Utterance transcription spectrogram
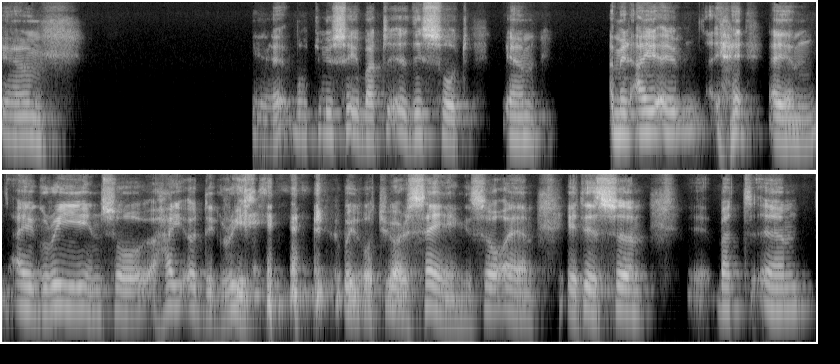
um, yeah, what do you say about uh, this sort? Um, I mean, I um, um, I agree in so high a degree with what you are saying. So um, it is, um, but um,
